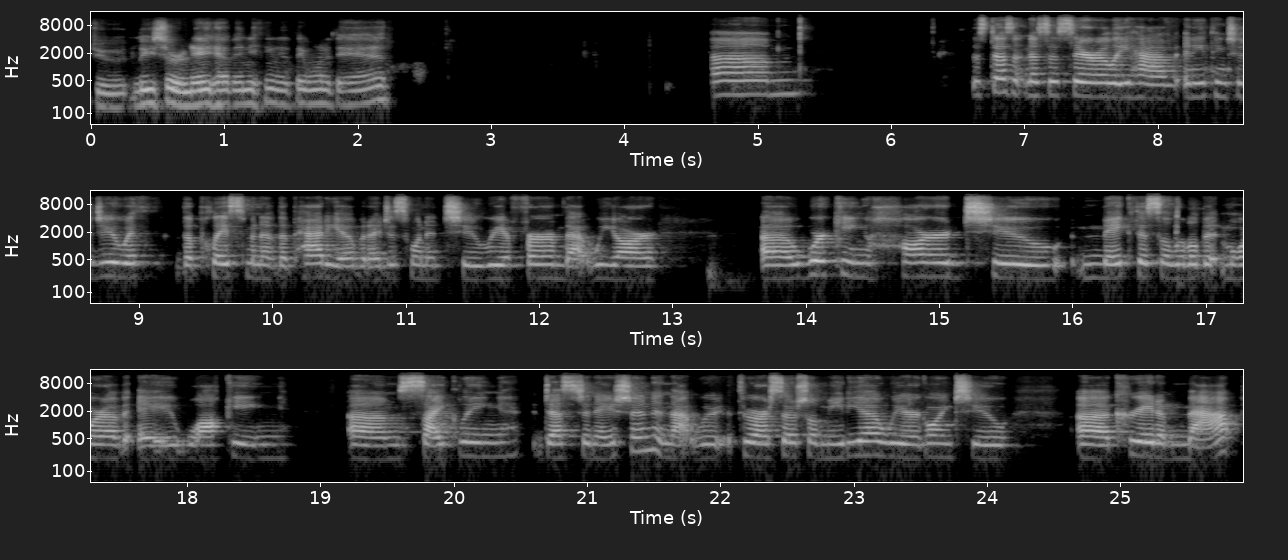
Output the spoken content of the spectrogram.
do Lisa or Nate have anything that they wanted to add? Um, this doesn't necessarily have anything to do with the placement of the patio, but I just wanted to reaffirm that we are uh, working hard to make this a little bit more of a walking, um, cycling destination, and that through our social media we are going to uh, create a map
